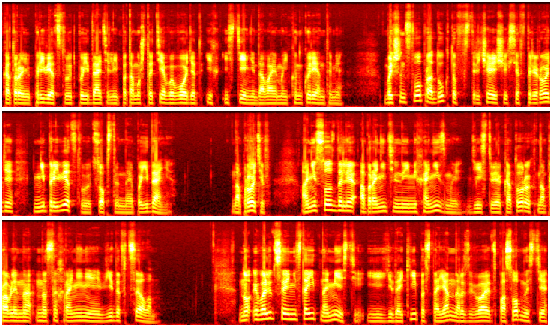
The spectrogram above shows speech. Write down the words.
которые приветствуют поедателей, потому что те выводят их из тени, даваемой конкурентами, большинство продуктов, встречающихся в природе, не приветствуют собственное поедание. Напротив, они создали оборонительные механизмы, действие которых направлено на сохранение вида в целом. Но эволюция не стоит на месте, и едоки постоянно развивают способности,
